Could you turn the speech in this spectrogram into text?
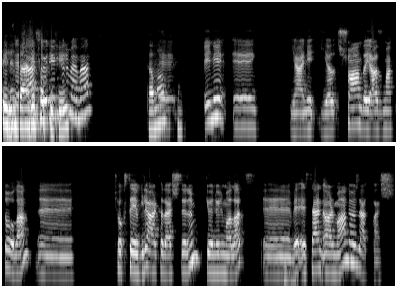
Selin E, bence ben çok bir şey. söyleyebilirim hemen. Tamam. E, beni e, yani ya, şu anda yazmakta olan e, çok sevgili arkadaşlarım Gönül Malat e, ve Esen Armağan Özakbaş.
